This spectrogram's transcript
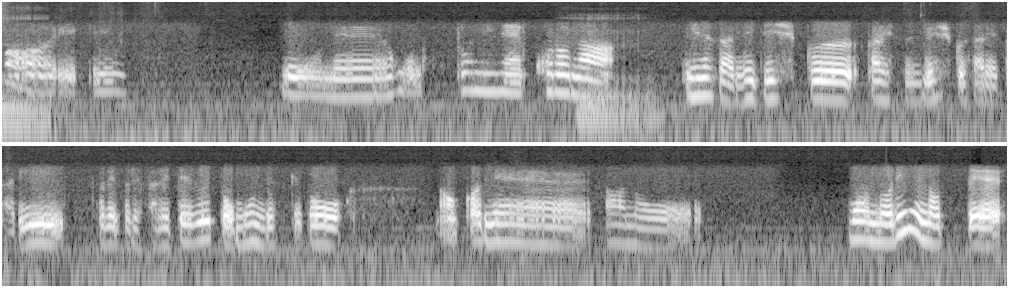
はい。もうね、本当にね、コロナ、皆さんね、自粛、外出自粛されたり、それぞれされてると思うんですけど、なんかね、あの、もうノリに乗って、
